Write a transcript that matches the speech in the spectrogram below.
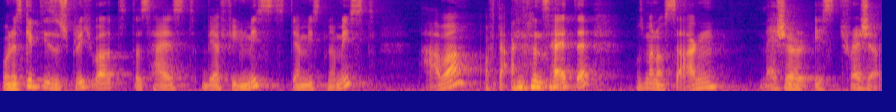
Und es gibt dieses Sprichwort, das heißt, wer viel misst, der misst nur Mist. Aber auf der anderen Seite muss man auch sagen, Measure is Treasure.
